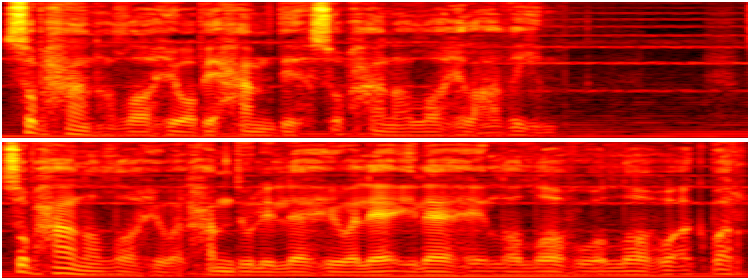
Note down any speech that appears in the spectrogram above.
سبحان الله وبحمده سبحان الله العظيم. سبحان الله والحمد لله ولا إله إلا الله والله أكبر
